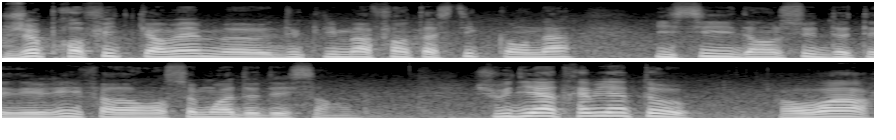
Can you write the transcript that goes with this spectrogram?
je profite quand même euh, du climat fantastique qu'on a ici dans le sud de Tenerife en ce mois de décembre. Je vous dis à très bientôt. Au revoir.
